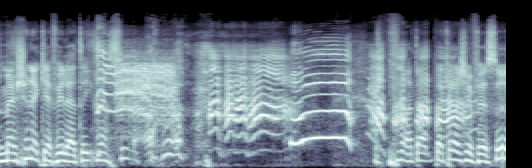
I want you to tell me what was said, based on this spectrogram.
Une machine à café latte. Merci. Je Je m'entends pas quand j'ai fait ça.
